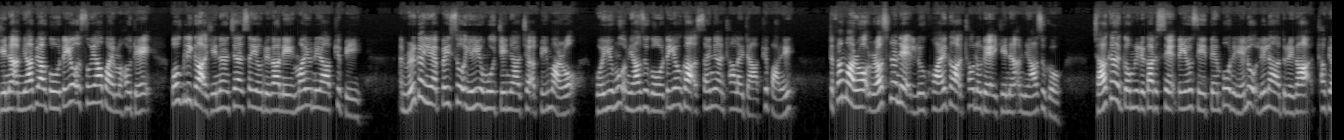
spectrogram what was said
ရေနံအများပြားကိုတရုတ်အစိုးရပိုင်မဟုတ်တဲ့ပုဂ္ဂလိကရေနံချက်စက်ရုံတွေကနေမှာယူနေတာဖြစ်ပြီး အမေရိကန်ရဲ့ပိတ်ဆို့အရေးယူမှုကြေညာချက်အပြီးမှာတော့ဝယ်ယူမှုအများစုကိုတရုတ်ကအဆိုင်းငံ့ထားလိုက်တာဖြစ်ပါတယ်။တစ်ဖက်မှာတော့ Rosneft နဲ့ Lukoil ကထုတ်လုပ်တဲ့ရေနံအများစုကိုဂျာကန်ကုမ္ပဏီတွေကတဆင့်တရုတ်စီတင်ပို့နေတယ်လို့လေ့လာသူတွေကထောက်ပြ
